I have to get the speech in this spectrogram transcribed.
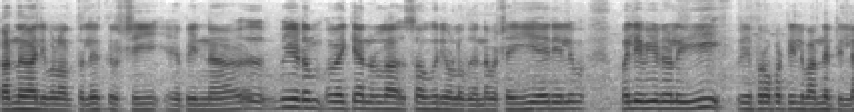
കന്നുകാലി വളർത്തൽ കൃഷി പിന്നെ വീടും വയ്ക്കാനുള്ള സൗകര്യമുള്ളത് തന്നെ. പക്ഷേ ഈ ഏരിയയിൽ വലിയ വീടുകൾ ഈ പ്രോപ്പർട്ടിയിൽ വന്നിട്ടില്ല.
